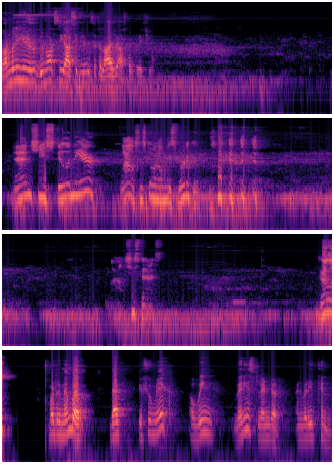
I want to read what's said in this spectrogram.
Normally you do not see RC plane with such a large aspect ratio. And she's still in the air. Wow, she's going almost vertical. wow, she's fast. Carlos. But remember that if you make a wing very slender and very thin,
